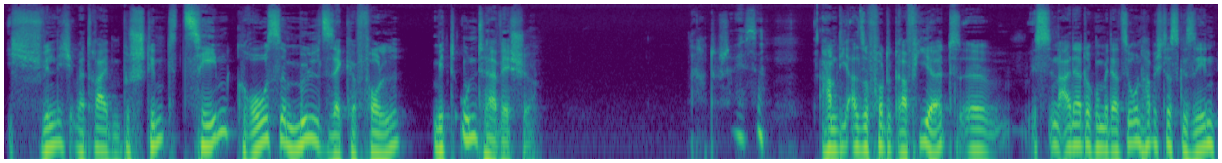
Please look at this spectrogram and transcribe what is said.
ich will nicht übertreiben, bestimmt zehn große Müllsäcke voll mit Unterwäsche. Ach du Scheiße. Haben die also fotografiert, äh, ist in einer Dokumentation, habe ich das gesehen.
